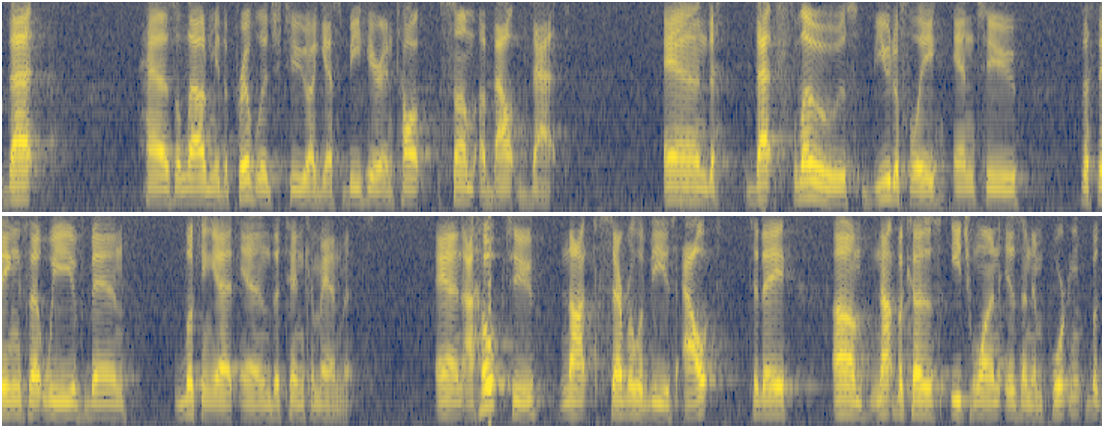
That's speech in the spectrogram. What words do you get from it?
that has allowed me the privilege to, I guess, be here and talk some about that. And that flows beautifully into the things that we've been looking at in the Ten Commandments. And I hope to knock several of these out today, um, not because each one isn't important, but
